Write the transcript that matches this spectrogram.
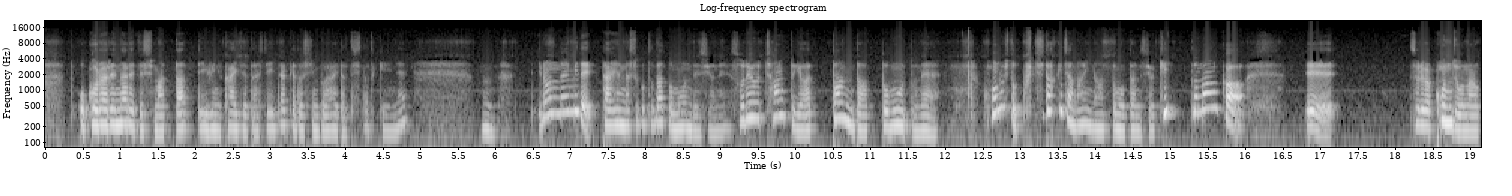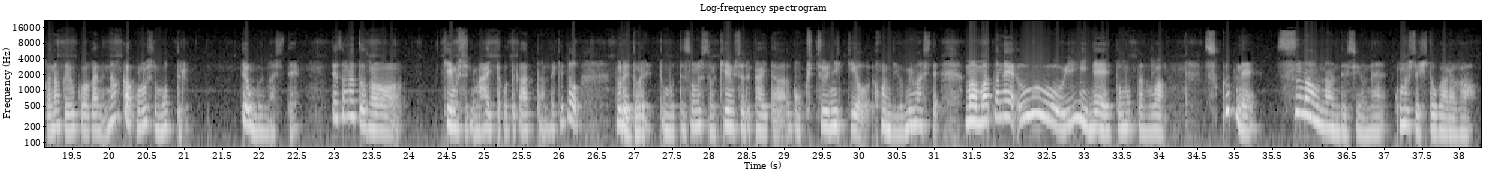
怒られ慣れてしまったっていうふうに書いてた人いたけど新聞配達した時にね、うん、いろんな意味で大変な仕事だと思うんですよね。それをちゃんとやったんだと思うとねこの人口だけじゃないなと思ったんですよ。きっとなんか、えー、それが根性なのかなんかよくわかんない。なんかこの人持ってるって思いまして。でその後その刑務所にも入ったことがあったんだけどどれどれと思ってその人の刑務所で書いた獄中日記を本で読みまして。まあまたねうーいいねと思ったのはすっごくね素直なんですよね。この人人柄が。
